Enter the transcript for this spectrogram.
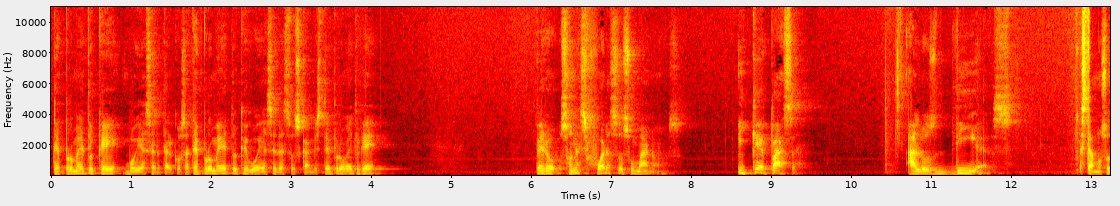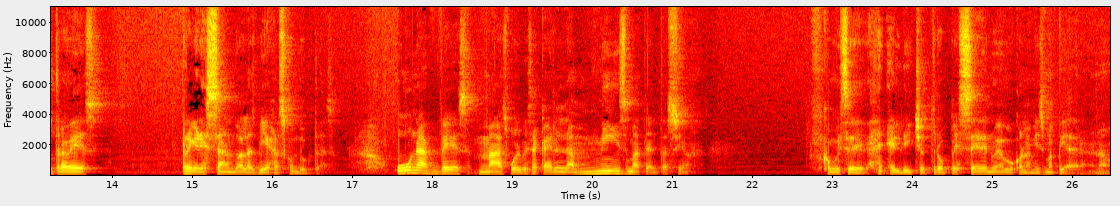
te prometo que voy a hacer tal cosa, te prometo que voy a hacer estos cambios, te prometo que pero son esfuerzos humanos. ¿Y qué pasa? A los días estamos otra vez regresando a las viejas conductas. Una vez más vuelves a caer en la misma tentación. Como dice el dicho, tropecé de nuevo con la misma piedra, ¿no?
